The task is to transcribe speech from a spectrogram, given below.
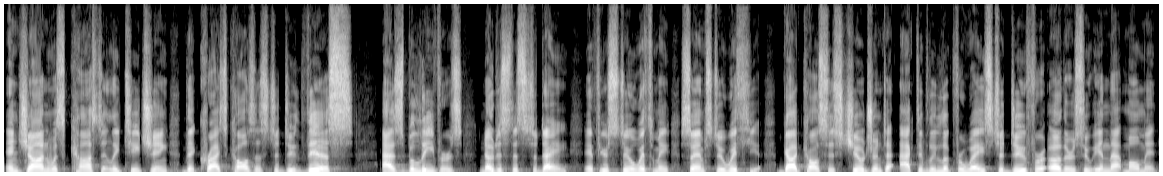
And John was constantly teaching that Christ calls us to do this as believers, notice this today. If you're still with me, I'm still with you. God calls his children to actively look for ways to do for others who in that moment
